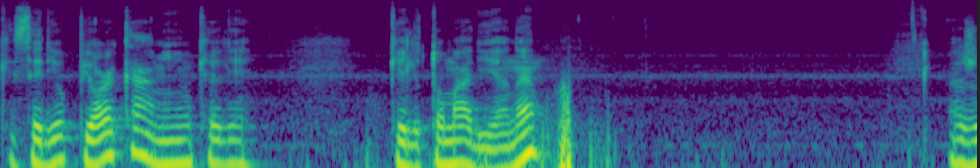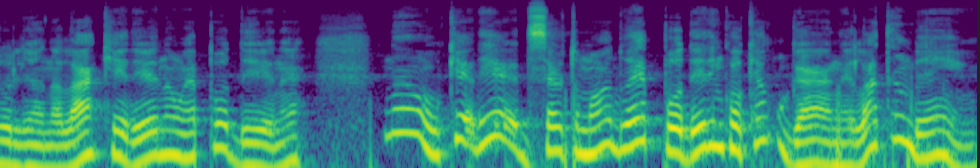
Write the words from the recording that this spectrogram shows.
que seria o pior caminho que ele que ele tomaria, né? A Juliana lá querer não é poder, né? Não, o querer, de certo modo, é poder em qualquer lugar, né? Lá também.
